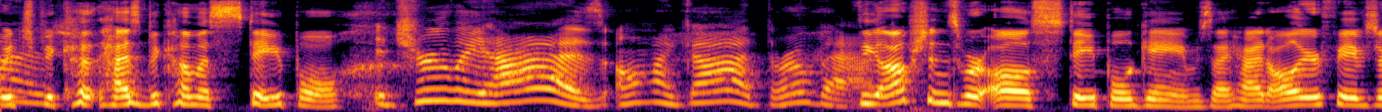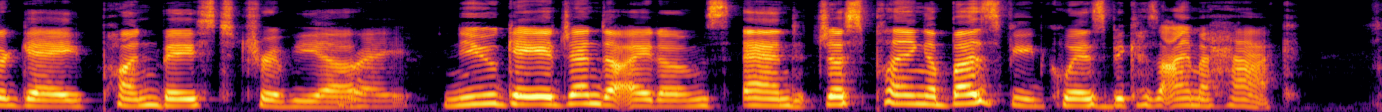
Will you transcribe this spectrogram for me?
Which beca- has become a staple. it truly has. Oh my god, throwback. The options were all staple games. I had all your faves are gay, pun based trivia, right. new gay agenda items, and just playing a BuzzFeed quiz because I'm a hack.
